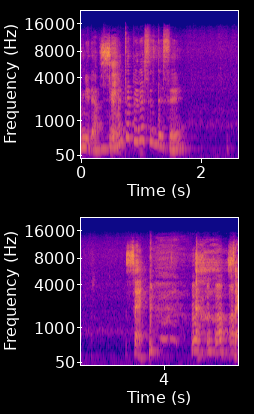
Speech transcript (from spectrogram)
Mira, Sí. Clemente Pérez es de C. C. C.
